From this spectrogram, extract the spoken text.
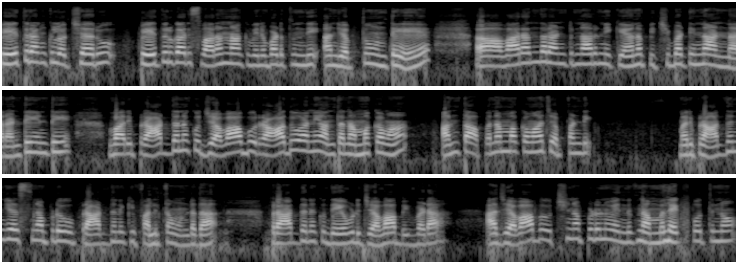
పేతురంకులు వచ్చారు. పేతురు గారి స్వరం నాకు వినబడుతుంది అని చెప్తూ ఉంటే వారందరూ అంటున్నారు నీకేమైనా పిచ్చి పట్టిందా? అంటున్నారు అంటే ఏంటి? వారి ప్రార్థనకు జవాబు రాదు అని అంత నమ్మకమా? అంత అపనమ్మకమా? చెప్పండి. మరి ప్రార్థన చేస్తున్నప్పుడు ప్రార్థనకి ఫలితం ఉండదా? ప్రార్థనకు దేవుడు జవాబు ఇవ్వడా? ఆ జవాబు వచ్చినప్పుడు నువ్వు ఎందుకు నమ్మలేకపోతున్నావు?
